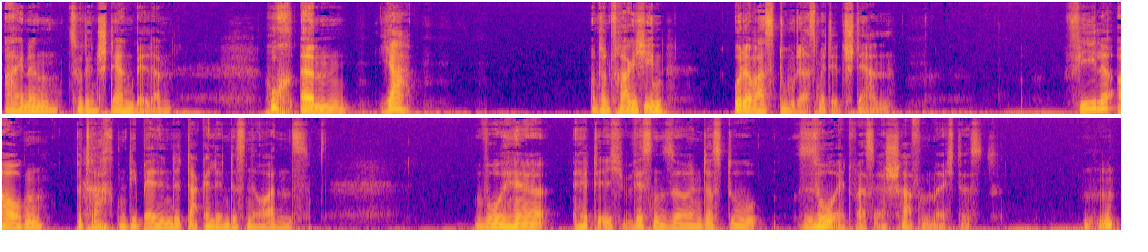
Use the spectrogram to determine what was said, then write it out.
einen zu den Sternbildern. Huch, ähm, ja, und dann frage ich ihn, oder warst du das mit den Sternen? Viele Augen betrachten die bellende Dackelin des Nordens. Woher hätte ich wissen sollen, dass du so etwas erschaffen möchtest. Mhm.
